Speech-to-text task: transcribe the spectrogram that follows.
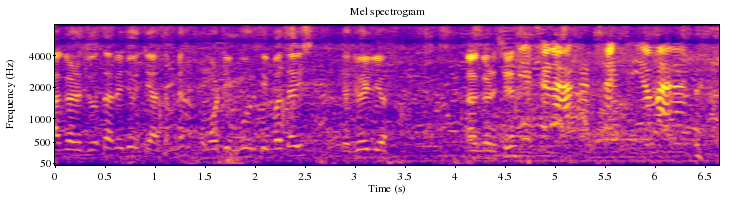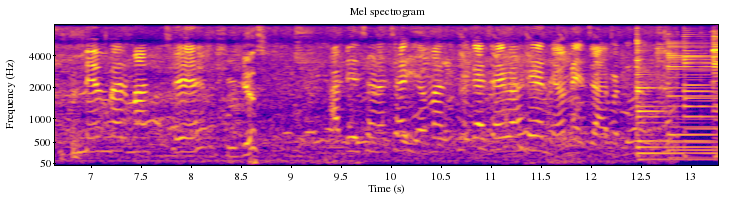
આગળ જોતા રહેજો ત્યાં તમને મોટી મૂર્તિ બતાવીશ. કે જોઈ લ્યો આગળ છે. મેમ્બરમાં શું કેસ આ બે જણા જઈએ અમારી ભેગા જાય છે ને અમે જાય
